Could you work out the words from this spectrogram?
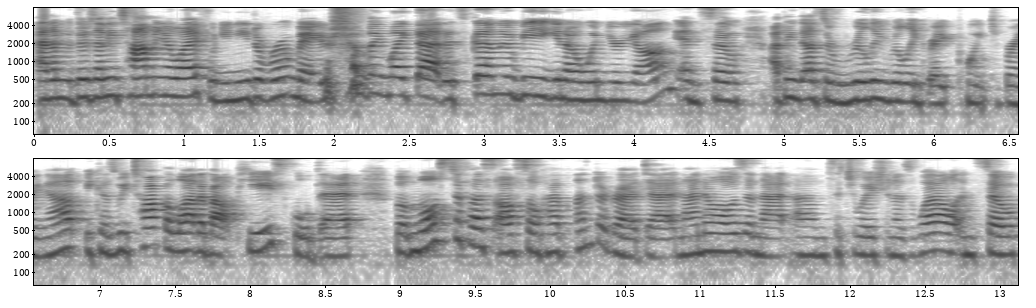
And if there's any time in your life when you need a roommate or something like that, it's gonna be you know when you're young. And so I think that's a really really great point to bring up because we talk a lot about PA school debt, but most of us also have undergrad debt, and I know I was in that um, situation as well. And so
